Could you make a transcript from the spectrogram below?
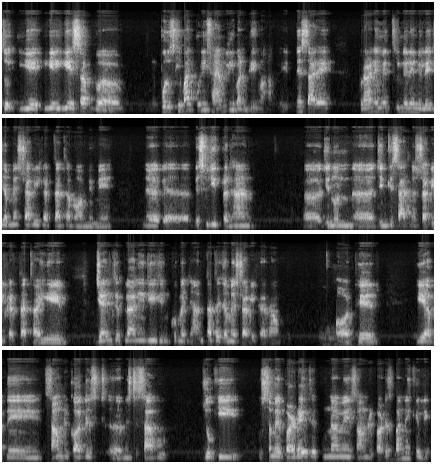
तो ये ये ये सब फिर उसके बाद पूरी फैमिली बन गई वहाँ पे। इतने सारे पुराने मित्र मेरे मिले जब मैं स्ट्रगल करता था बॉम्बे में। विश्वजीत प्रधान जिन्होंने जिनके साथ में स्ट्रगल करता था। ये जैन कृपलानी जी, जिनको मैं जानता था जब मैं स्ट्रगल कर रहा हूँ। और फिर ये अपने साउंड रिकॉर्डिस्ट मिस्टर साहू, जो कि उस समय पढ़ रहे थे पूना में साउंड रिकॉर्डिस्ट बनने के लिए।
